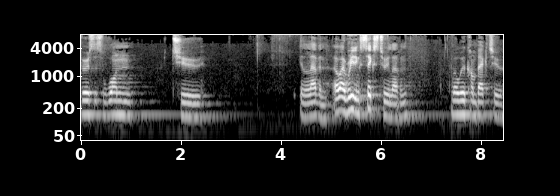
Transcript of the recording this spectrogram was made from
verses 1 to 11. Oh, I'm reading 6 to 11. Well, we'll come back to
